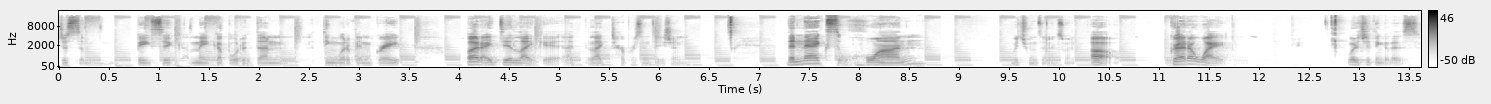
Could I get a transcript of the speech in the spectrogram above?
Just a basic makeup would have done, I think would have been great. But I did like it. I liked her presentation. The next Juan, which one's the next one? Oh, Greta White. What did you think of this?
